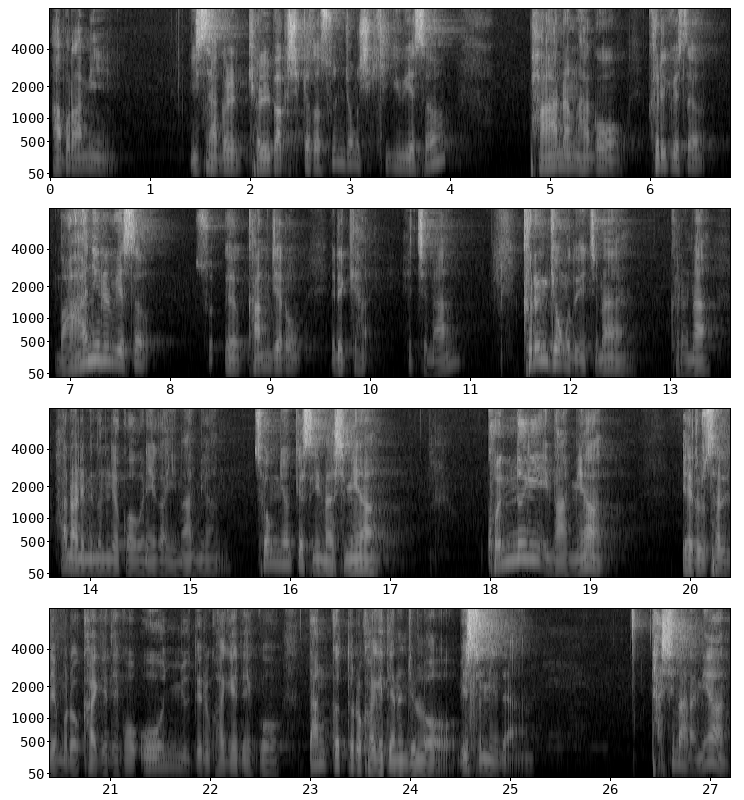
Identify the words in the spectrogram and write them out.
아브라함이 이삭을 결박시켜서 순종시키기 위해서 반응하고 그러기 위해서 만일을 위해서 어, 강제로 이렇게 했지만 그런 경우도 있지만 그러나 하나님의 능력과 은혜가 임하면 성령께서 임하시면 권능이 임하면 예루살렘으로 가게 되고 온 유대로 가게 되고 땅끝으로 가게 되는 줄로 믿습니다 다시 말하면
